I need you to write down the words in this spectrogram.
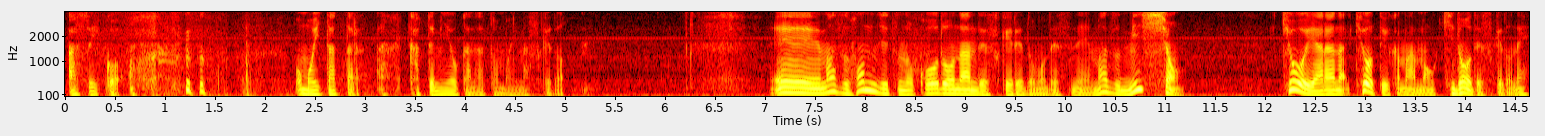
あ明日以降 思い立ったら買ってみようかなと思いますけど。えー、まず本日の行動なんですけれどもですねまずミッション。今日やらな今日というかまあもう昨日ですけどね。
